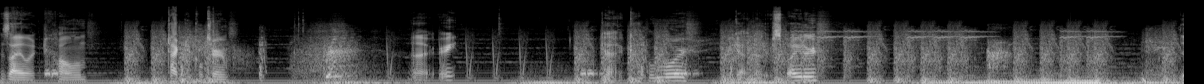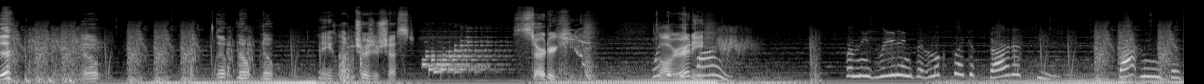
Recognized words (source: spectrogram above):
as I like to call them. Technical term. Alright. Got a couple more. We got another spider. Yeah. Nope. Nope, nope, nope. Hey, look, treasure chest. Starter key. What Already. Did you find? From these readings, it looks like a starter key. That means there's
